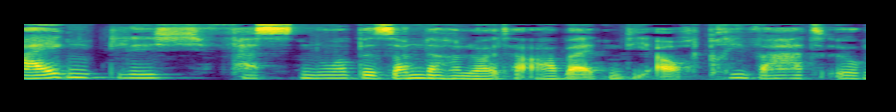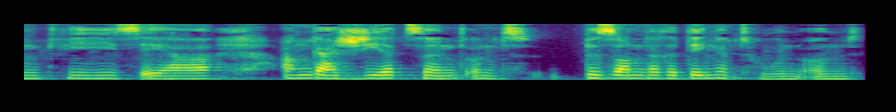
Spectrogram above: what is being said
eigentlich fast nur besondere Leute arbeiten, die auch privat irgendwie sehr engagiert sind und besondere Dinge tun. Und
